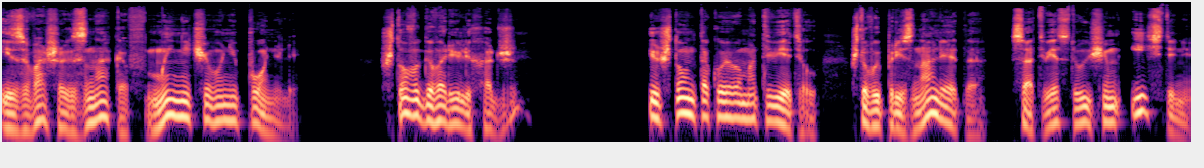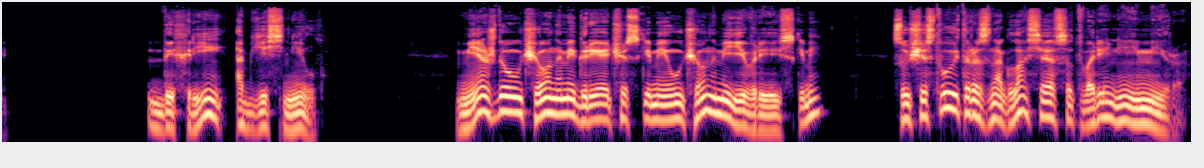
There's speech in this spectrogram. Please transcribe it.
«Из ваших знаков мы ничего не поняли. Что вы говорили Хаджи? И что он такое вам ответил, что вы признали это соответствующим истине?» Дехри объяснил. Между учеными греческими и учеными еврейскими существует разногласие о сотворении мира.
